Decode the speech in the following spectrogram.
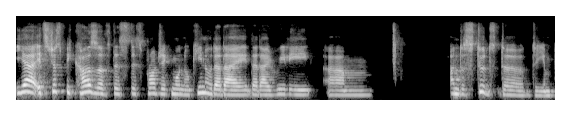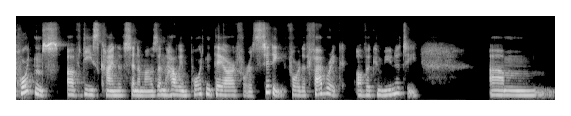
yeah, it's just because of this this project Monokino that I that I really um, understood the the importance of these kind of cinemas and how important they are for a city, for the fabric of a community. Um,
